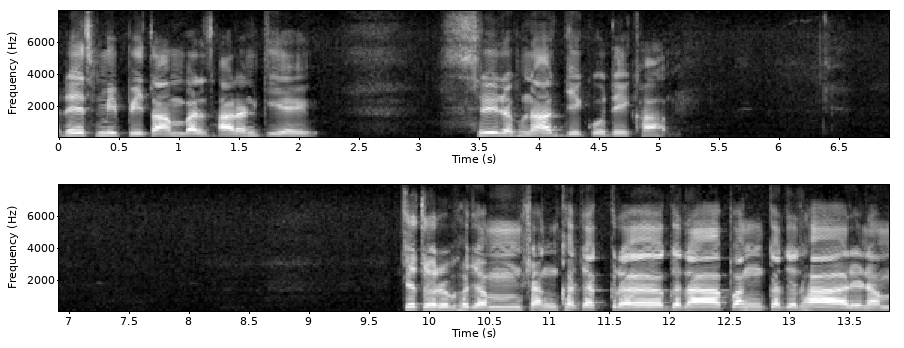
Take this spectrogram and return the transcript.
रेशमी पीताम्बर धारण किए श्री रघुनाथ जी को देखा। चतुर्भुजम शंख चक्र गदा पंकजधारिणम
